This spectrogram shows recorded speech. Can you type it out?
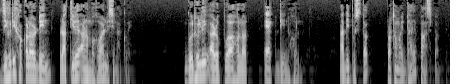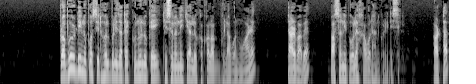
যিহুদীসকলৰ দিন ৰাতিৰে আৰম্ভ হোৱাৰ নিচিনাকৈ। গধূলি আৰু পুৱা হলত এক দিন হ'ল। আদি পুস্তক প্ৰথম অধ্যায় পাঁচ পদ। প্ৰভুৰ দিন উপস্থিত হ'ল বুলি যাতে কোনো লোকেই থিচলনিকীয়া লোকসকলক ভুলাব নোৱাৰে তাৰ বাবে পাচনি পৌলে সাৱধান কৰি দিছিল। অৰ্থাৎ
